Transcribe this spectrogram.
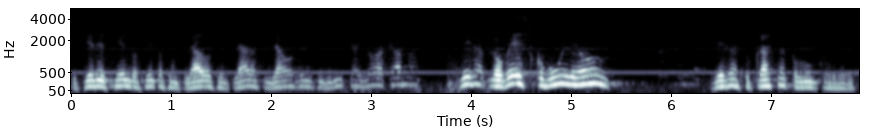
y tiene 100, 200 empleados, empleadas y da órdenes y grita, yo a cama, llega, lo ves como un león, llega a su casa como un corderito.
